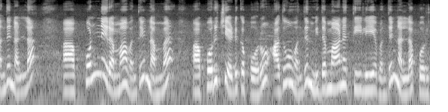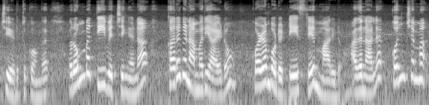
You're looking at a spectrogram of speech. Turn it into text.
வந்து நல்லா பொன்னிறமாக வந்து நம்ம பொறிச்சு எடுக்க போகிறோம் அதுவும் வந்து மிதமான தீலியே வந்து நல்லா பொறிச்சு எடுத்துக்கோங்க. ரொம்ப தீ வச்சிங்கன்னா கருகுன மாதிரி ஆகிடும் குழம்போட டேஸ்ட்டே மாறிடும். அதனால் கொஞ்சமாக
